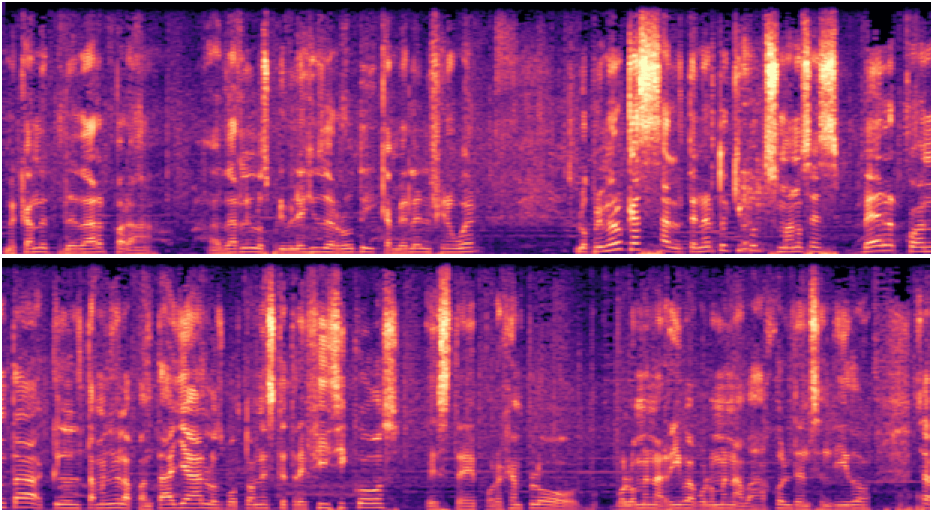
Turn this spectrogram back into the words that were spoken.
me acaban de, dar para darle los privilegios de root y cambiarle el firmware. Lo primero que haces al tener tu equipo en tus manos es ver cuánta el tamaño de la pantalla, los botones que trae físicos, este, por ejemplo, volumen arriba, volumen abajo, el de encendido. O sea,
